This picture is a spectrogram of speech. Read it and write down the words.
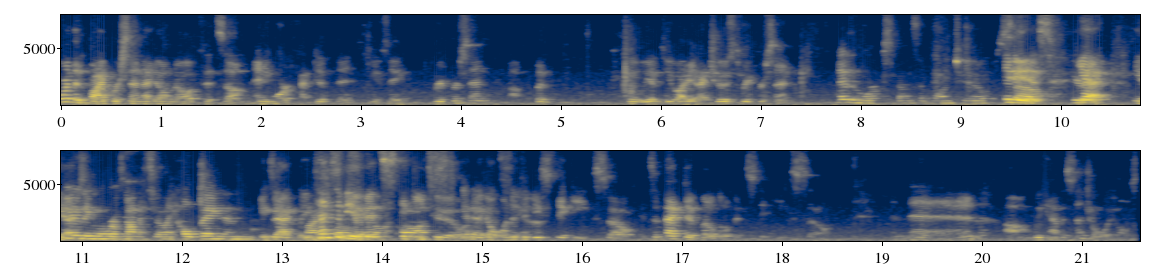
more than five percent. I don't know if it's um, any more effective than using three percent, uh, but completely up to you. I, I chose three percent. It is a more expensive one too. It so is, you're yeah, yeah. Using more is not necessarily helping and Exactly. It tends as to be a bit sticky cost. too. and It we don't is, want it to be sticky. So it's effective, but a little bit sticky. So, then um, we have essential oils.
